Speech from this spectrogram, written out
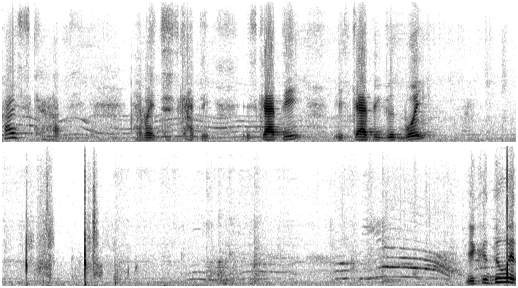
Hi, Scotty. Hey, wait, Scotty. Is Scotty? Is Scotty good boy? You can do it.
